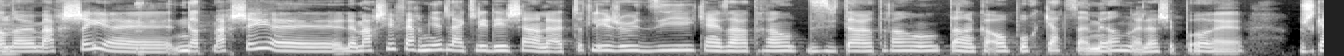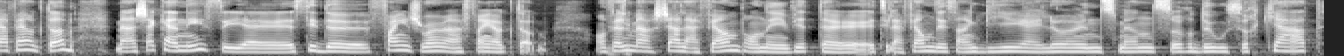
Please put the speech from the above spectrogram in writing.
on a un marché, euh, notre marché, euh, le marché fermier de la Clé des Champs, là, tous les jeudis, 15h30, 18h30, encore pour quatre semaines. Là, je sais pas, jusqu'à fin octobre. Mais à chaque année, c'est euh, c'est de fin juin à fin octobre. On fait le marché à la ferme, puis on invite, euh, la ferme des sangliers, elle est là une semaine sur deux ou sur quatre.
